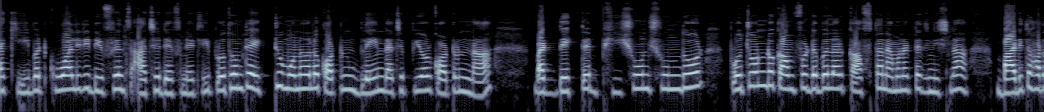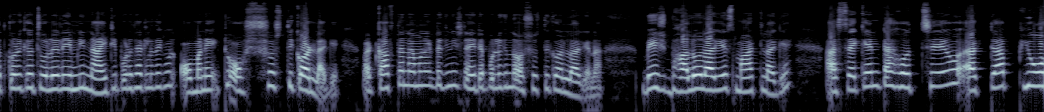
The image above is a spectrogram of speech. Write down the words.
একই বাট কোয়ালিটি ডিফারেন্স আছে ডেফিনেটলি প্রথমটা একটু মনে হলো কটন ব্লেন্ড আছে পিওর কটন না বাট দেখতে ভীষণ সুন্দর, প্রচণ্ড কমফোর্টেবল আর কাফতান এমন একটা জিনিস না। বাড়িতে হঠাৎ করে কেউ চলে এলে এমনি নাইটি পরে থাকলে দেখবেন মানে একটু অস্বস্তিকর লাগে। বাট কাফতান এমন একটা জিনিস না, এটা পরলে কিন্তু অস্বস্তিকর লাগে না। বেশ ভালো লাগে স্মার্ট লাগে। আর সেকেন্ডটা হচ্ছেও একটা পিওর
